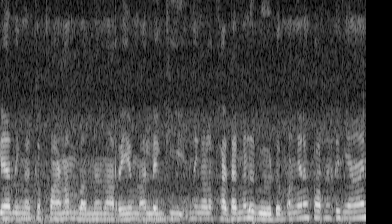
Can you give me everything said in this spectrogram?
ചെല്ലിയാൽ നിങ്ങൾക്ക് പണം വന്നെന്നറിയും അല്ലെങ്കിൽ നിങ്ങളെ കടങ്ങൾ വീടും. അങ്ങനെ പറഞ്ഞിട്ട് ഞാൻ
